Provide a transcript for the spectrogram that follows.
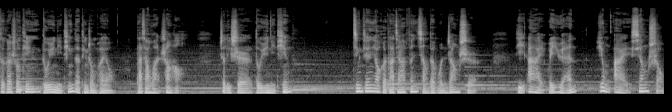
此刻收听读与你听的听众朋友，大家晚上好，这里是读与你听。今天要和大家分享的文章是：以爱为源，用爱相守。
